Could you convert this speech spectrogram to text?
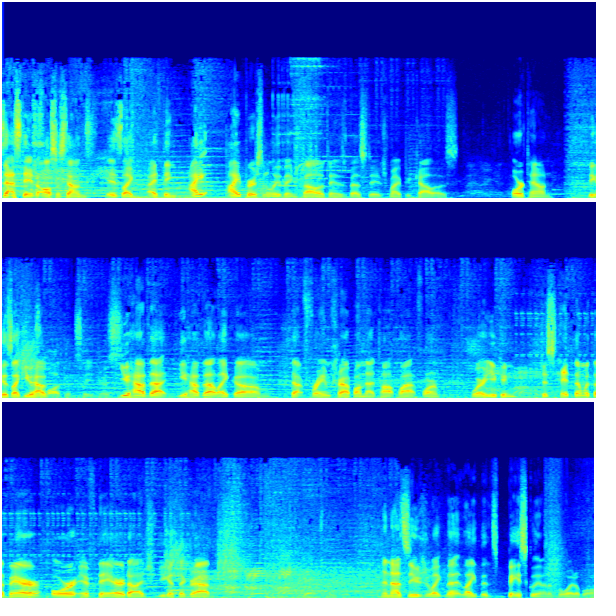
That stage also sounds, is like, I think, I I personally think Palutena's best stage might be Kalos. Or Town. Because, like, you have, a lot of good stages. you have that, you have that, like, um, that frame trap on that top platform where you can just hit them with the bear, or if they air dodge, you get the grab. Yeah, it's pretty good. And that's usually, like, that, like, it's basically unavoidable.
